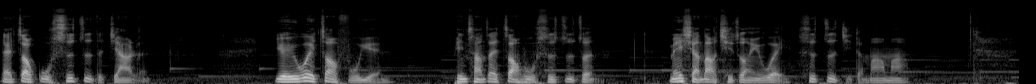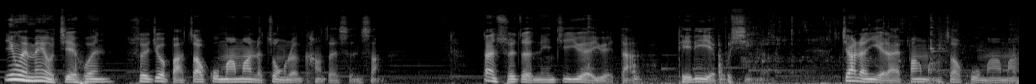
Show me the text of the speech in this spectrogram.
来照顾失智的家人。有一位照服员，平常在照护失智症。没想到其中一位是自己的妈妈，因为没有结婚，所以就把照顾妈妈的重任扛在身上。但随着年纪越来越大，体力也不行了，家人也来帮忙照顾妈妈，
